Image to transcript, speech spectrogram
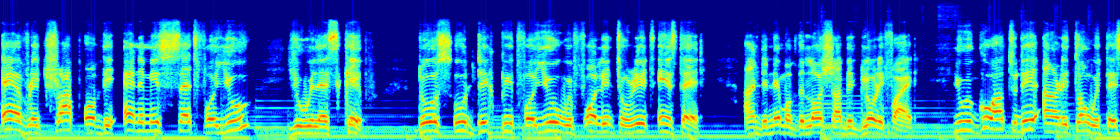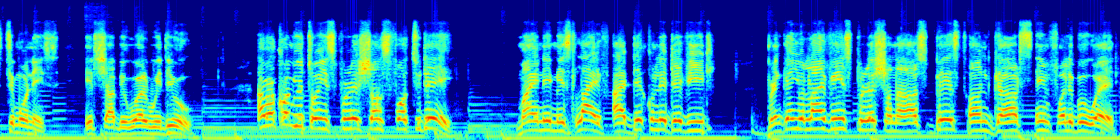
Every trap of the enemy set for you, you will escape. Those who dig pit for you will fall into it instead, and the name of the Lord shall be glorified. You will go out today and return with testimonies. It shall be well with you. I welcome you to Inspirations for today. My name is Life Adekunle David, bringing you live inspirationals based on God's infallible word.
